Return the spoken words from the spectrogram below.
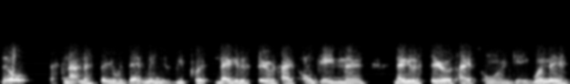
Nope, that's not necessarily what that means. We put negative stereotypes on gay men, negative stereotypes on gay women,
